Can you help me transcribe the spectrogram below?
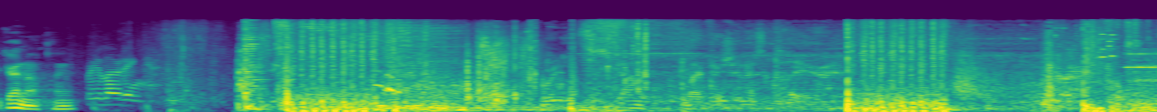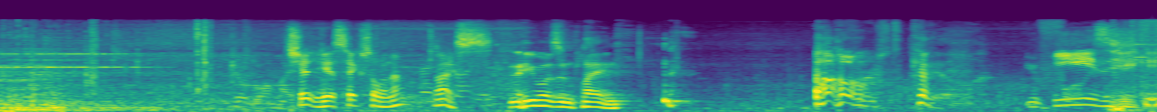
You guy not playing. Reloading. My vision is clear. Shit, you get six on him. Nice. He wasn't playing. Oh! Kill. You. Easy.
